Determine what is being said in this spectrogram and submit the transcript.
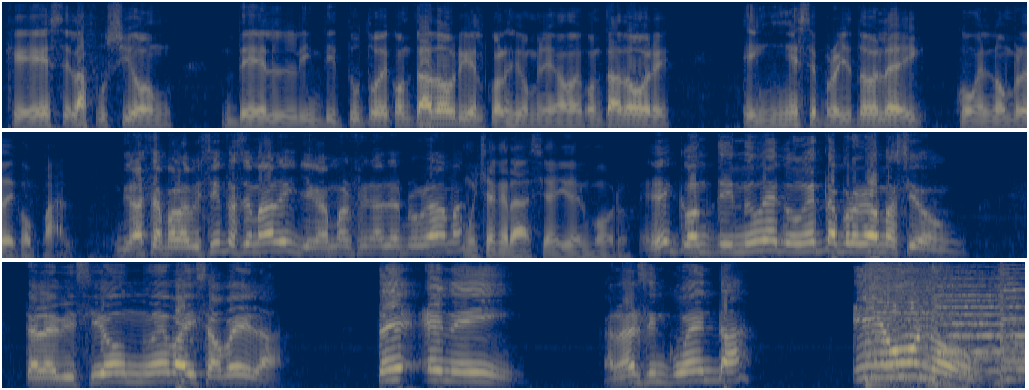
que es la fusión del Instituto de Contadores y el Colegio Dominicano de Contadores en ese proyecto de ley con el nombre de COPAL. Gracias por la visita, Semari. Llegamos al final del programa. Muchas gracias, Idel Moro. Eh, continúe con esta programación. Televisión Nueva Isabela, TNI, Canal 50 y 1.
